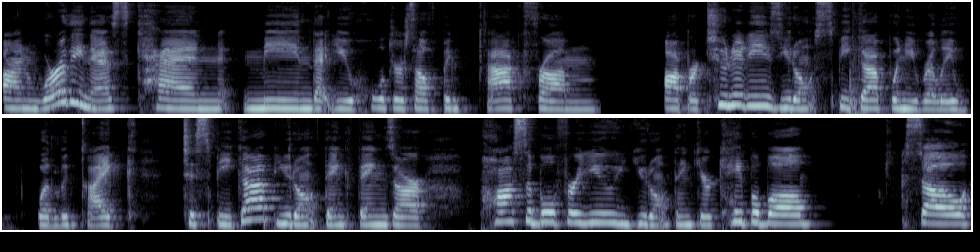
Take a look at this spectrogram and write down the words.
unworthiness can mean that you hold yourself back from opportunities. You don't speak up when you really would like to speak up. You don't think things are possible for you. You don't think you're capable. So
